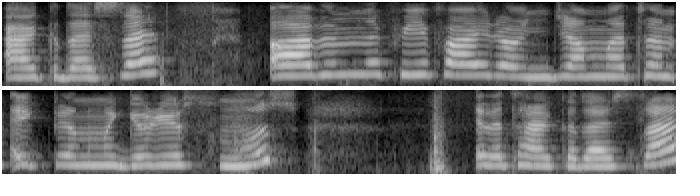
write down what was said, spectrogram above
Arkadaşlar abimle Free Fire oynayacağım. Zaten ekranımı görüyorsunuz. Evet arkadaşlar.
